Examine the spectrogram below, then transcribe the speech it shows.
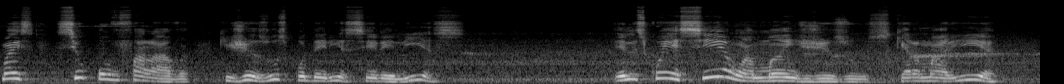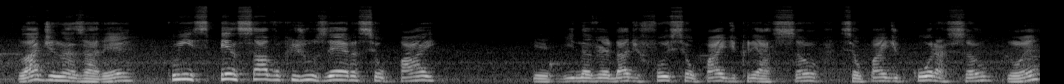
Mas se o povo falava que Jesus poderia ser Elias, eles conheciam a mãe de Jesus, que era Maria, lá de Nazaré, pensavam que José era seu pai, e, e na verdade foi seu pai de criação, seu pai de coração, não é?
